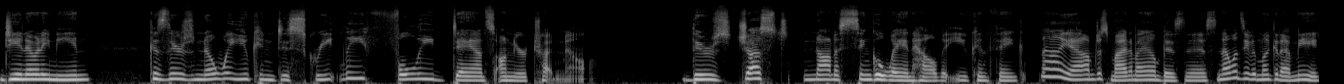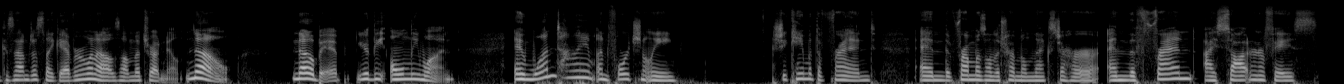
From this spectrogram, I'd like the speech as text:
Do you know what I mean? Because there's no way you can discreetly, fully dance on your treadmill there's just not a single way in hell that you can think, oh, yeah, I'm just minding my own business. No one's even looking at me because I'm just like everyone else on the treadmill. No, no, babe, you're the only one. And one time, unfortunately, she came with a friend, and the friend was on the treadmill next to her. And the friend, I saw it in her face,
